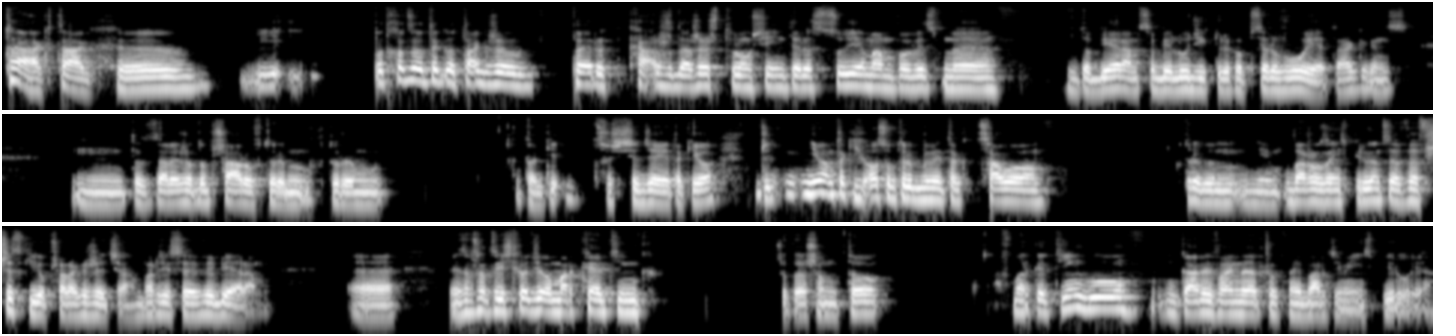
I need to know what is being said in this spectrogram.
Tak, tak. Podchodzę do tego tak, że per każda rzecz, którą się interesuję, mam powiedzmy, dobieram sobie ludzi, których obserwuję, tak? Więc mm, to zależy od obszaru, w którym, w którym coś się dzieje takiego. Znaczy, nie mam takich osób, które by mnie tak cało, które bym nie wiem, uważał za inspirujące we wszystkich obszarach życia. Bardziej sobie wybieram. E, więc na przykład jeśli chodzi o marketing, przepraszam, to w marketingu Gary Vaynerchuk najbardziej mnie inspiruje.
